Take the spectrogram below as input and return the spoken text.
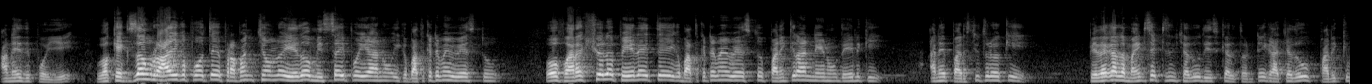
అనేది పోయి ఒక ఎగ్జామ్ రాయకపోతే ప్రపంచంలో ఏదో మిస్ అయిపోయాను ఇక బతకటమే వేస్ట్. ఓ పరీక్షలో ఫెయిల్ అయితే ఇక బతకటమే వేస్ట్ పనికిరాని నేను దేనికి అనే పరిస్థితిలోకి పిల్లగాళ్ళ మైండ్ సెట్ని చదువు తీసుకెళ్తుంటే ఇక ఆ చదువు పనికి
